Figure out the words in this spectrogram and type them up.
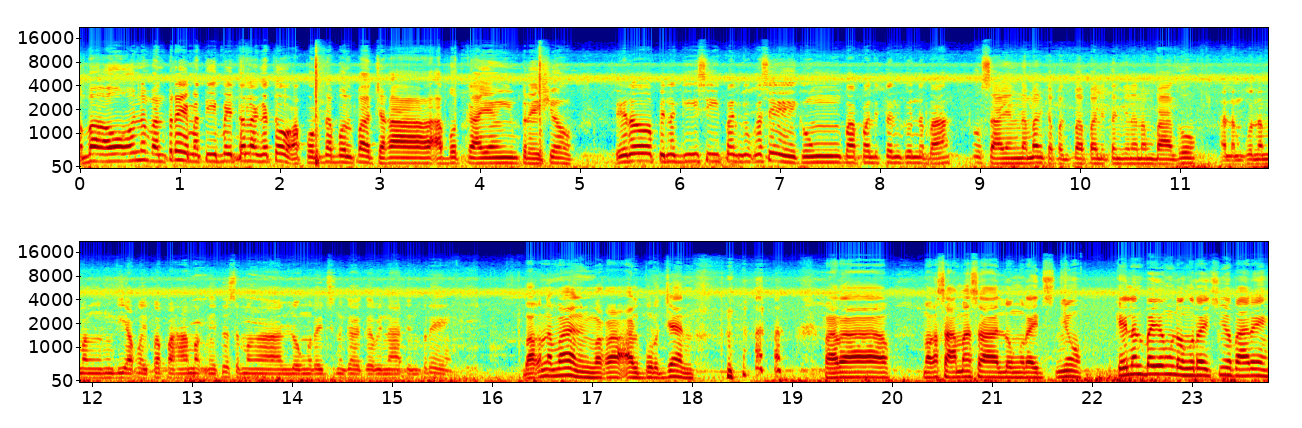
Aba, oo naman pre, matibay talaga to. Affordable pa, tsaka abot kaya yung presyo. Pero pinag-iisipan ko kasi kung papalitan ko na ba, o sayang naman kapag papalitan ko na ng bago. Alam ko namang hindi ako ipapahamak nito sa mga long rides na gagawin natin pre. Baka naman, maka-albor dyan. Para makasama sa long rides nyo. Kailan ba yung long rides nyo pare?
